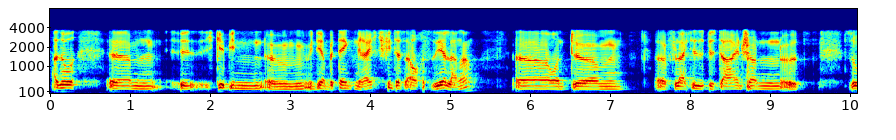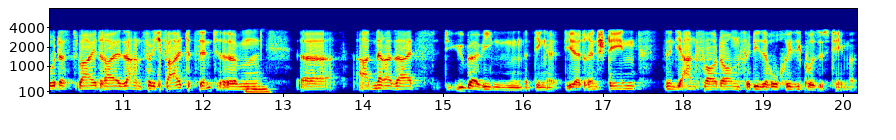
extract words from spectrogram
Also ähm, ich gebe Ihnen ähm, mit Ihrem Bedenken recht, ich finde das auch sehr lange. Äh, und ähm, äh, vielleicht ist es bis dahin schon äh, so, dass zwei, drei Sachen völlig veraltet sind. Ähm, mhm. Äh, andererseits die überwiegenden Dinge, die da drin stehen, sind die Anforderungen für diese Hochrisikosysteme.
